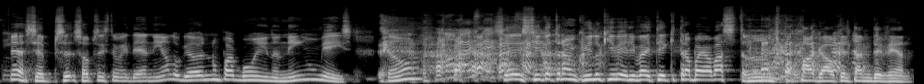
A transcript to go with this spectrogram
Sim. é, cê- cê- só pra vocês terem uma ideia, nem aluguel ele não pagou ainda, nem um mês. Então, Não vocês ficam tranquilos que ele vai ter que trabalhar bastante pra pagar o que ele tá me devendo.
